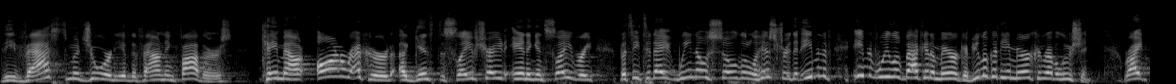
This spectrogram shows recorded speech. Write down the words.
The vast majority of the founding fathers came out on record against the slave trade and against slavery. But see, today we know so little history that even if, even if we look back at America, if you look at the American Revolution, right,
